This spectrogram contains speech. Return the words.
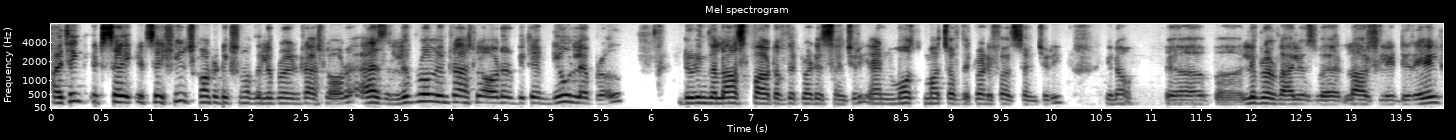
I think it's a it's a huge contradiction of the liberal international order as liberal international order became neoliberal during the last part of the 20th century and most much of the 21st century. You know, uh, uh, liberal values were largely derailed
